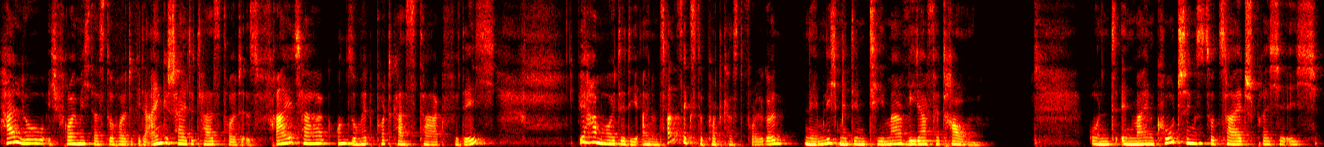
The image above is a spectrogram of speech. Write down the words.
Hallo, ich freue mich, dass du heute wieder eingeschaltet hast. Heute ist Freitag und somit Podcast-Tag für dich. Wir haben heute die 21. Podcast-Folge, nämlich mit dem Thema Wieder Vertrauen. Und in meinen Coachings zurzeit spreche ich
